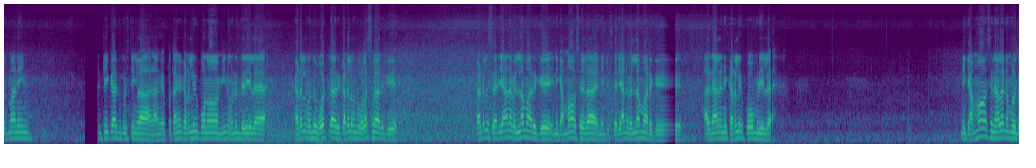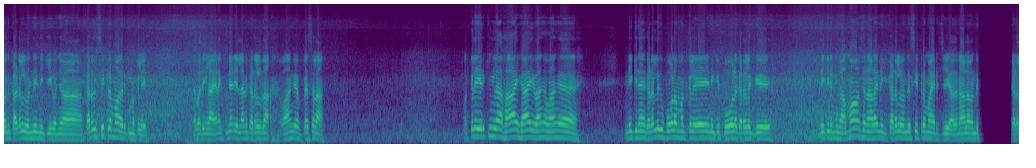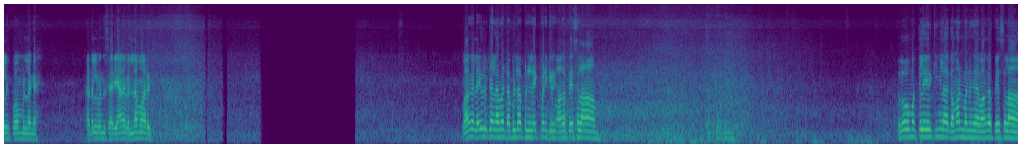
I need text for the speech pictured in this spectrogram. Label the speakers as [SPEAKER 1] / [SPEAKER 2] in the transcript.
[SPEAKER 1] good morning tea coffee குடிச்சிட்டிங்களா நாங்கள் இப்போ தங்க கடலுக்கு போனோம் மீன் ஒன்றும் தெரியல கடல் வந்து ஓட்டா இருக்குது கடல் வந்து உலசலாக இருக்குது கடல் சரியான வெள்ளமாக இருக்குது இன்றைக்கி அமாவாசையில் இன்றைக்கி சரியான வெள்ளமாக இருக்குது அதனால் இன்னைக்கு கடலுக்கு போக முடியல இன்றைக்கி அமாவாசைனால நம்மளுக்கு வந்து கடல் வந்து இன்றைக்கி கொஞ்சம் கடல் சீற்றமாக இருக்குது மக்களே பார்த்தீங்களா எனக்கு பின்னாடி எல்லாமே கடல் தான் வாங்க பேசலாம் மக்களே இருக்கீங்களா ஹாய் ஹாய் வாங்க வாங்க இன்றைக்கி நான் கடலுக்கு போகல மக்களே இன்றைக்கி போகல கடலுக்கு இன்றைக்கி நமக்கு அமாவாசைனால இன்றைக்கி கடல் வந்து சீற்றம் ஆயிடுச்சு அதனால் வந்து கடலுக்கு போக முடியலங்க கடல் வந்து சரியான வெள்ளமாக இருக்கு வாங்க லைவ் இருக்கா எல்லாமே டபுள் டாப் பண்ணி லைக் பண்ணிக்கிறேங்க வாங்க பேசலாம் ஹலோ மக்களே இருக்கீங்களா கமெண்ட் பண்ணுங்க வாங்க பேசலாம்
